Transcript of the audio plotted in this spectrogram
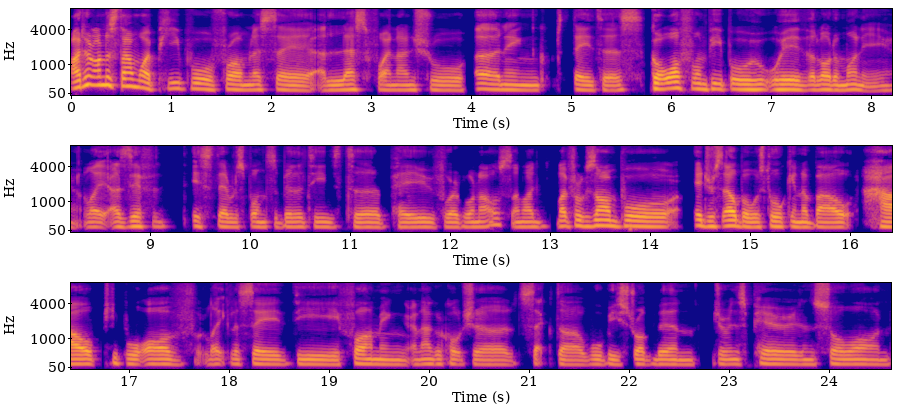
I don't understand why people from, let's say, a less financial earning status go off on people with a lot of money, like as if it's their responsibilities to pay for everyone else. And I, like, for example, Idris Elba was talking about how people of, like, let's say, the farming and agriculture sector will be struggling during this period and so on.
